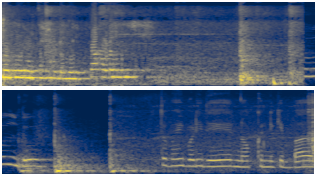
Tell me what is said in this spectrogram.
जो भी करते हैं डेली पार्टी तो भाई बड़ी देर नॉक करने के बाद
